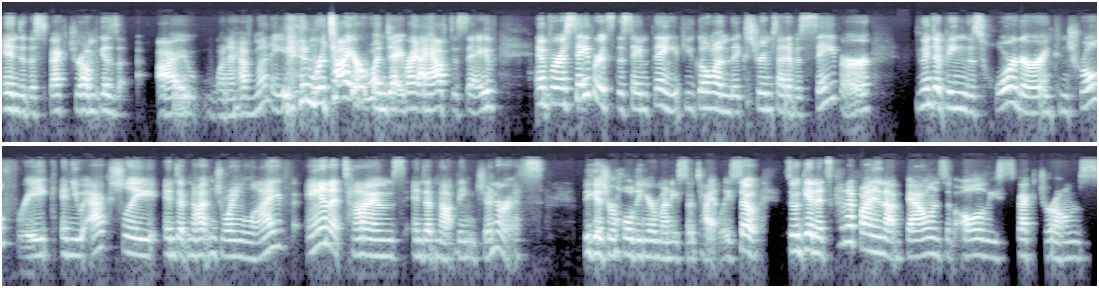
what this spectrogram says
end of the spectrum because I want to have money and retire one day, right? I have to save. And for a saver, it's the same thing. If you go on the extreme side of a saver, you end up being this hoarder and control freak and you actually end up not enjoying life and at times end up not being generous because you're holding your money so tightly. So so again it's kind of finding that balance of all of these spectrums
